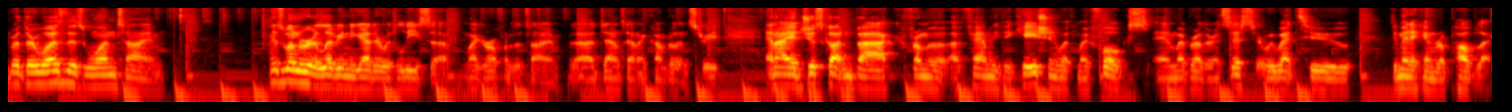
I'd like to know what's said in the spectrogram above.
but there was this one time. Is when we were living together with Lisa, my girlfriend at the time, uh, downtown on Cumberland Street. And I had just gotten back from a, a family vacation with my folks and my brother and sister. We went to Dominican Republic.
